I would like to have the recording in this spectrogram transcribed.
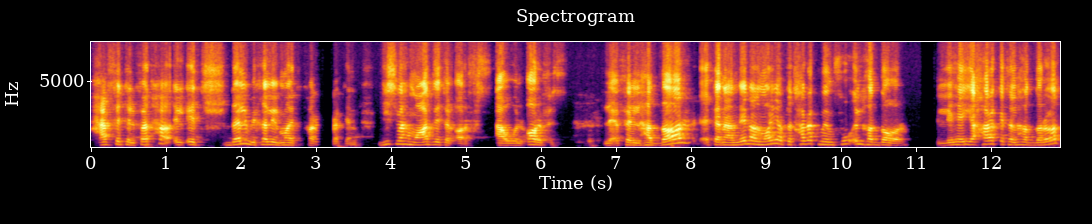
حافة الفتحة ال H ده اللي بيخلي المية تتحرك هنا. دي اسمها معادلة ال orifice أو ال orifice. لا في الهدار كان عندنا المية بتتحرك من فوق الهدار اللي هي حركة الهدارات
